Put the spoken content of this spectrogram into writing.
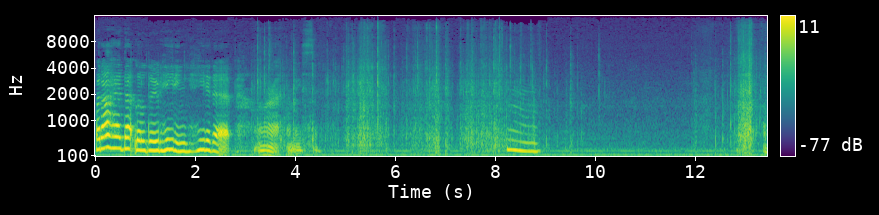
But I had that little dude heating, heated up. Alright, let me see. Hmm. I'll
